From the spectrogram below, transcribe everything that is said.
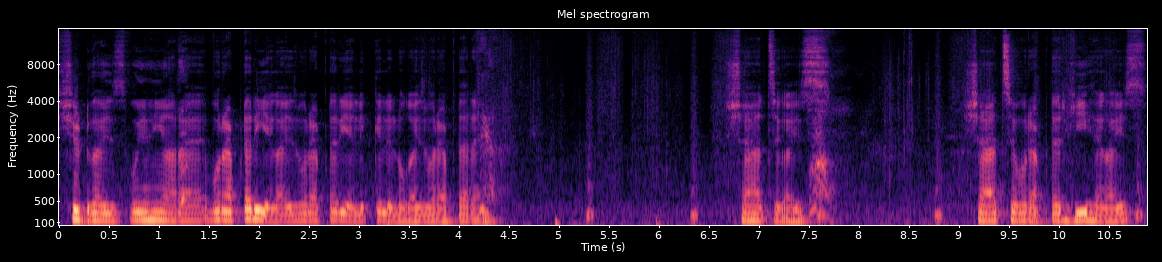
शिट गाइस वो यहीं आ रहा है। वो रैप्टर ही है गाइस वो रैप्टर ही है। लिख के ले लो गाइस वो रैप्टर है। शायद से गाइस शायद से वो रैप्टर ही है गाइस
